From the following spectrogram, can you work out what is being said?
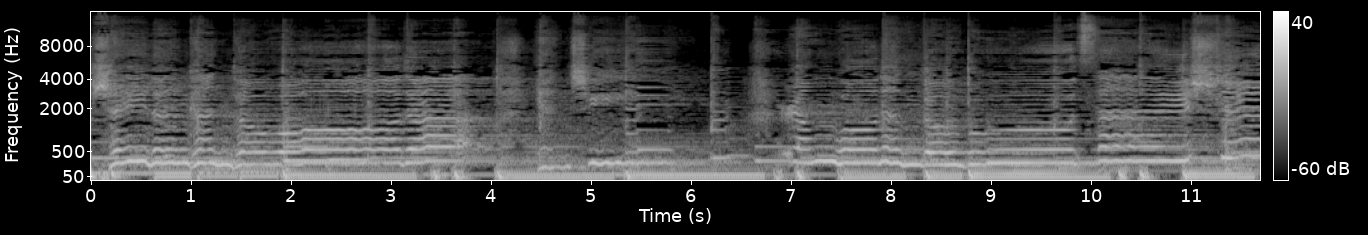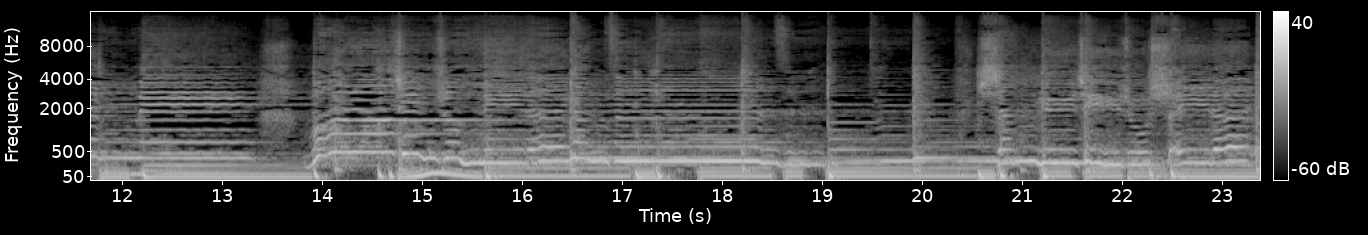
谁能看透眼睛，让我能够不再失明？我要记住你的样子，像雨记住水的拥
